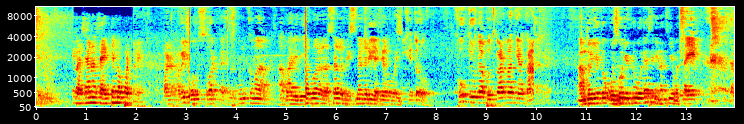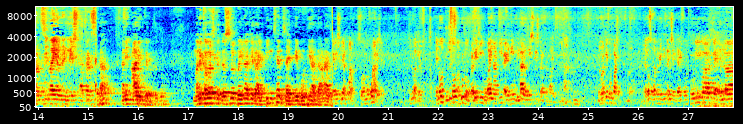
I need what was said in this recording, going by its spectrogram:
છે. ભાષાના સાહિત્યમાં પણ પણ હવે બહુ શોર્ટ ટૂંકમાં આભાર પર અસલ વિસનગરી લખેલો હોય. ખેતરો ખૂબ દૂરના ભૂતકાળમાં ત્યાં ગામ આમ જોઈએ તો ઓછો જેટલું બોલ્યા છે ને એનાથી વધારે સાહેબ ધરમસિંહભાઈ અને નિલેશ હતા. અને આ રીતે હતું. મને ખબર છે કે દશરથભાઈના જે રાઇટિંગ છે ને સાહેબ એ દાણા સોનો કોણ આવે છે. એનો દિવસો અંગૂઠો કડેથી મોબાઈલ નાખી પેડની લીલા રંગની સ્વિચ છે ત્યારે થોડી વાર પહેલા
